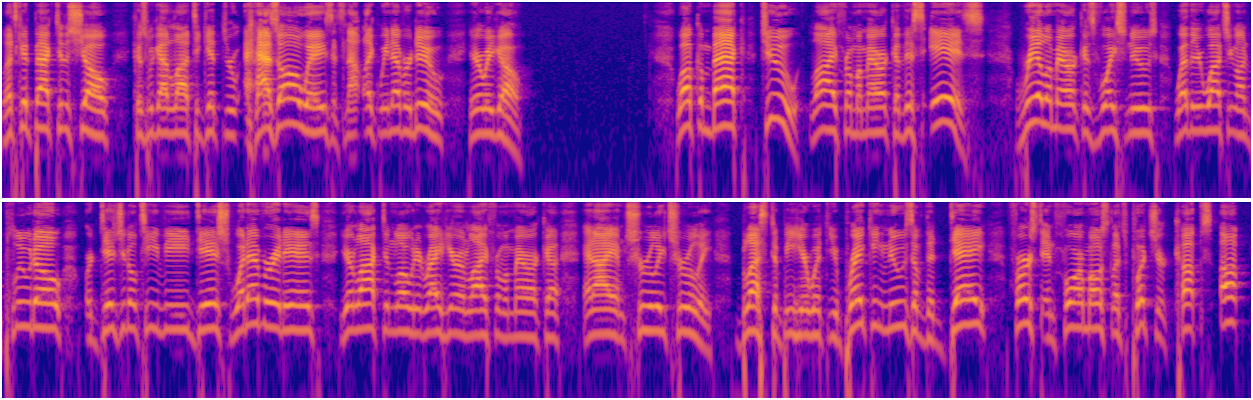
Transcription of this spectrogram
Let's get back to the show because we got a lot to get through. As always, it's not like we never do. Here we go. Welcome back to Live from America. This is Real America's Voice News. Whether you're watching on Pluto or digital TV, dish, whatever it is, you're locked and loaded right here on Live from America. And I am truly, truly blessed to be here with you. Breaking news of the day. First and foremost, let's put your cups up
